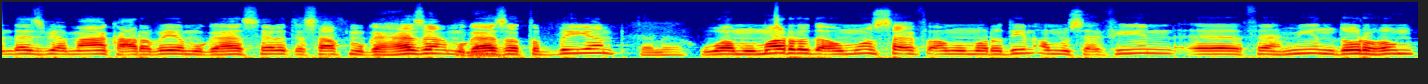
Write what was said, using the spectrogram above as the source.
لازم يبقى معاك عربية مجهزة سيارة إسعاف مجهزة مجهزة طبيا. تمام. وممرض أو مسعف أو ممرضين أو مسعفين آه، فاهمين دورهم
